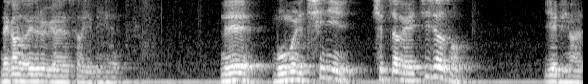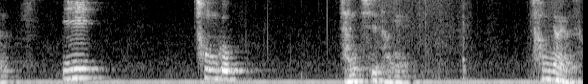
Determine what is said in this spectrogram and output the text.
내가 너희들을 위하여서 예비해 내 몸을 친히 십자가에 찢어서 예비한 이 천국 잔치상에 참여해서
